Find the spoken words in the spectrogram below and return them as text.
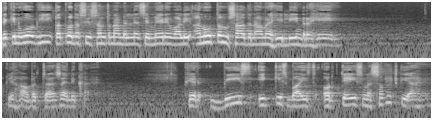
लेकिन वो भी तत्वदर्शी संत ना मिलने से मेरे वाली अनुतम साधना में ही लीन रहे कि हाँ बच्चा ऐसा ही लिखा है। फिर 20, 21, 22 और 23 में स्पष्ट किया है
